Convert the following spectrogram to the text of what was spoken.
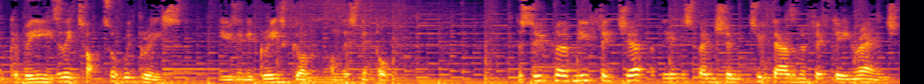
and can be easily topped up with grease using a grease gun on this nipple. The superb new feature of the Indespension 2015 range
